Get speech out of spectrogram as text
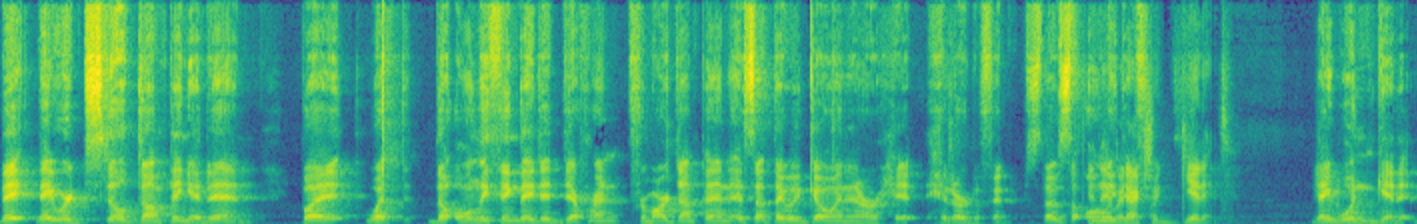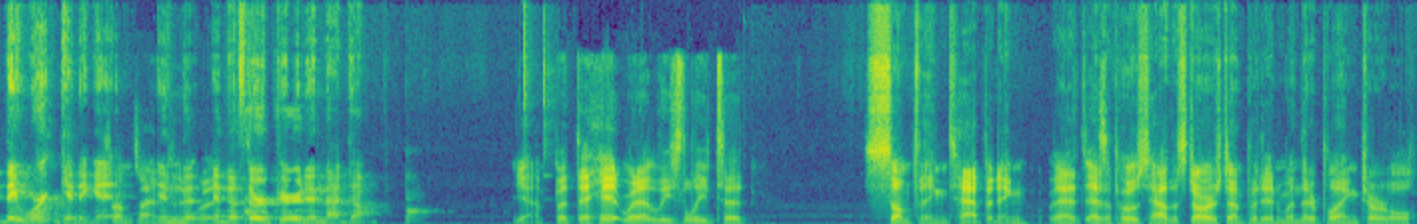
they they were still dumping it in. But what the only thing they did different from our dump in is that they would go in and our hit hit our defenders. That was the and only they would difference. actually get it. they wouldn't get it. They weren't getting it Sometimes in the would. in the third period in that dump. Yeah, but the hit would at least lead to something's happening, as as opposed to how the Stars dump it in when they're playing Turtle.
